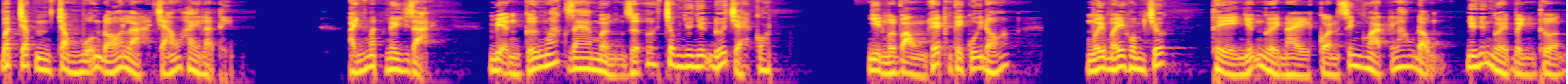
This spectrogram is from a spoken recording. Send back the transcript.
bất chấp trong muỗng đó là cháo hay là thịt. Ánh mắt ngây dại, miệng cứ ngoác ra mừng rỡ trông như những đứa trẻ con. Nhìn một vòng hết cái quỹ đó, mới mấy hôm trước thì những người này còn sinh hoạt lao động như những người bình thường.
